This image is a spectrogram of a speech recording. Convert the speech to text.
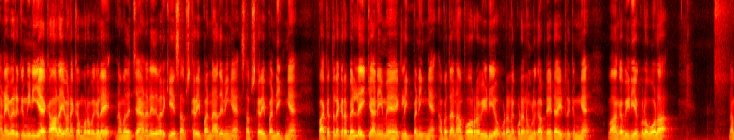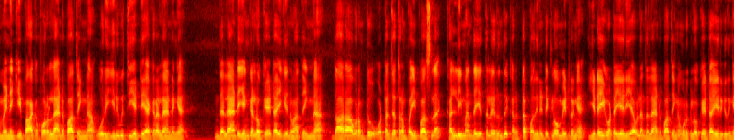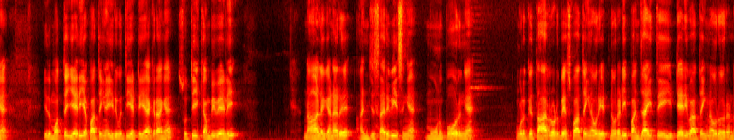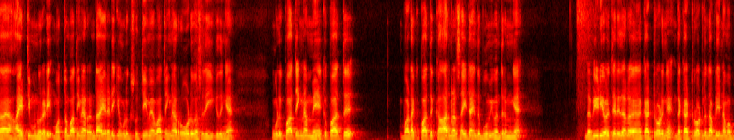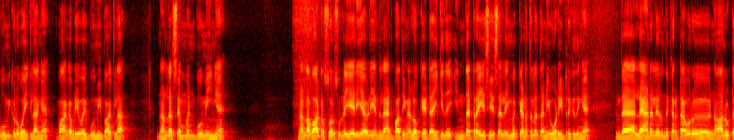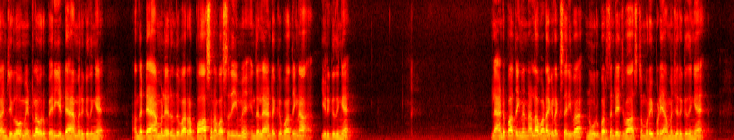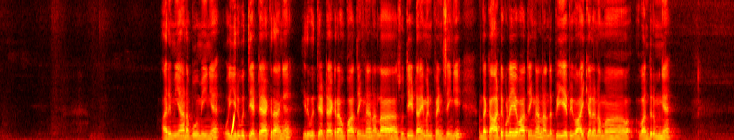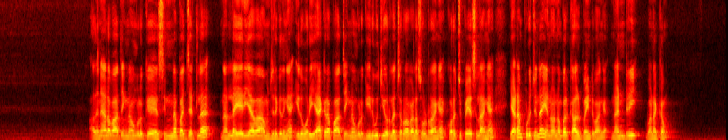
அனைவருக்கும் இனிய காலை வணக்கம் உறவுகளே. நமது சேனல் இது வரைக்கும் சப்ஸ்கிரைப் பண்ணாதவங்க சப்ஸ்கிரைப் பண்ணிக்கங்க. பக்கத்தில் இருக்கிற பெல் ஐக்கானையுமே கிளிக் பண்ணிக்கங்க. அப்போ தான் நான் போடுற வீடியோ உடனுக்குடன் உங்களுக்கு அப்டேட் ஆகிட்டு இருக்குங்க வாங்க வீடியோக்குள்ளே போகலாம் நம்ம இன்றைக்கி பார்க்க போகிற லேண்டு பார்த்தீங்கன்னா ஒரு இருபத்தி எட்டு ஏக்கரை லேண்டுங்க இந்த லேண்டு எங்கே லொக்கேட் ஆகிக்குதுன்னு பார்த்தீங்கன்னா தாராபுரம் டு ஒட்டஞ்சத்திரம் பைபாஸில் கள்ளி மந்தயத்தில் இருந்து கரெக்டாக பதினெட்டு கிலோமீட்டருங்க இடைக்கோட்டை ஏரியாவில் இந்த லேண்டு பார்த்தீங்கன்னா உங்களுக்கு லொக்கேட் ஆகியிருக்குதுங்க இது மொத்த ஏரியா பார்த்தீங்கன்னா இருபத்தி எட்டு ஏக்கராங்க. சுற்றி கம்பிவேலி நாலு கிணறு அஞ்சு சர்வீஸுங்க மூணு போருங்க. உங்களுக்கு தார் ரோடு பேஸ் பார்த்தீங்கன்னா ஒரு எட்நூறு அடி பஞ்சாயத்து இட்டேரி பார்த்தீங்கன்னா ஒரு ரெண்டாய ஆயிரத்தி முந்நூறு அடி. மொத்தம் பார்த்தீங்கன்னா ரெண்டாயிரம் அடிக்கு உங்களுக்கு சுற்றியுமே பார்த்தீங்கன்னா ரோடு வசதி இருக்குதுங்க. உங்களுக்கு பார்த்தீங்கன்னா மேற்கு பார்த்து வடக்கு பார்த்து கார்னர் சைட்டாக இந்த பூமி வந்துருமுங்க. இந்த வீடியோவில் தெரியுது கட் ரோடுங்க. இந்த கட் ரோட்லேருந்து அப்படியே நம்ம பூமிக்குள்ளே போய்க்கலாங்க. வாங்க அப்படியே போய் பூமி பார்க்கலாம் நல்ல செம்மண் பூமிங்க. நல்ல வாட்டர் சோர்ஸ் உள்ள ஏரியாவிலேயே இந்த லேண்ட் பார்த்தீங்கன்னா லொக்கேட் ஆகிக்குது இந்த ட்ரை சீசன்லேயுமே கிணத்துல தண்ணி ஓடிட்டு இருக்குதுங்க இந்த லேண்டிலேருந்து கரெக்டாக ஒரு நாலு டு அஞ்சு கிலோமீட்டரில் ஒரு பெரிய டேம் இருக்குதுங்க. அந்த டேம்லேருந்து வர்ற பாசன வசதியுமே இந்த லேண்டுக்கு பார்த்தீங்கன்னா இருக்குதுங்க. லேண்டு பார்த்திங்கன்னா நல்லா வடகிழக்கு சரிவாக நூறு பர்சன்டேஜ் வாஸ்து முறைப்படி அமைஞ்சிருக்குதுங்க. அருமையான பூமிங்க. ஒரு இருபத்தி எட்டு ஏக்கராங்க. இருபத்தி எட்டு ஏக்கராவும் பார்த்தீங்கன்னா நல்லா சுற்றி டைமண்ட் ஃபென்சிங்கு அந்த காட்டுக்குள்ளேயே பார்த்தீங்கன்னா அந்த பிஏபி வாய்க்காலும் நம்ம வந்துருமுங்க. அதனால் பார்த்தீங்கன்னா உங்களுக்கு சின்ன பட்ஜெட்டில் நல்ல ஏரியாவாக அமைஞ்சிருக்குதுங்க. இது ஒரு ஏக்கரை பார்த்தீங்கன்னா உங்களுக்கு இருபத்தி ஒரு லட்ச ரூபா விலை சொல்கிறாங்க குறைச்சி பேசலாங்க. இடம் பிடிச்சிருந்தா என்னோட நம்பர் கால் பண்ணிட்டு வாங்க. நன்றி வணக்கம்.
